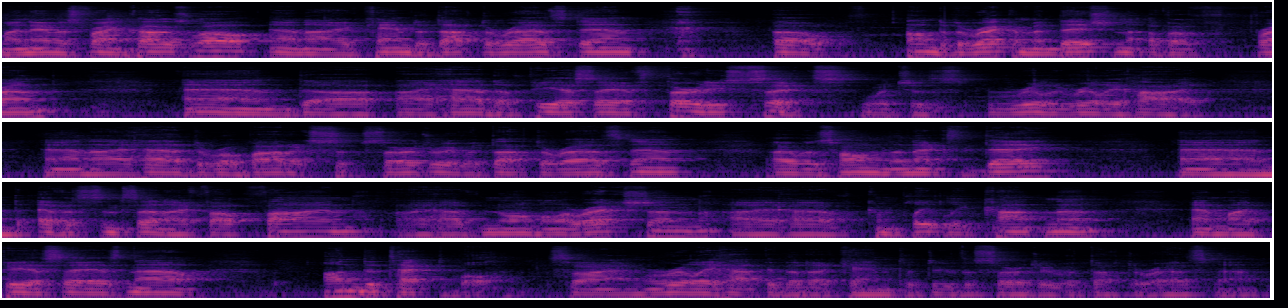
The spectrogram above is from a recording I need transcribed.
My name is Frank Cogswell, and I came to Dr. Razdan uh, under the recommendation of a friend. And uh, I had a PSA of 36, which is really, really high. And I had the robotic surgery with Dr. Razdan. I was home the next day, and ever since then I felt fine. I have normal erection, I have completely continent, and my PSA is now undetectable. So I'm really happy that I came to do the surgery with Dr. Razdan.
